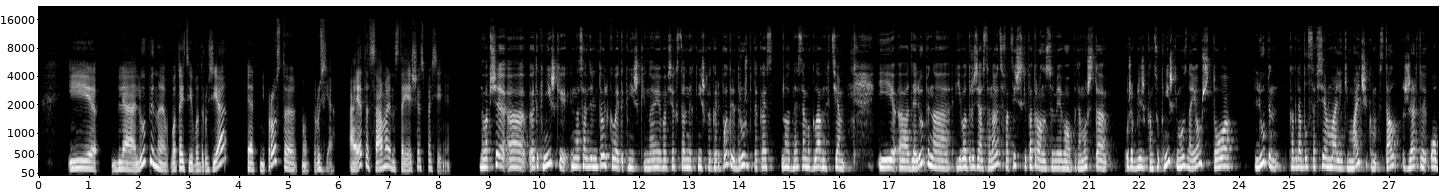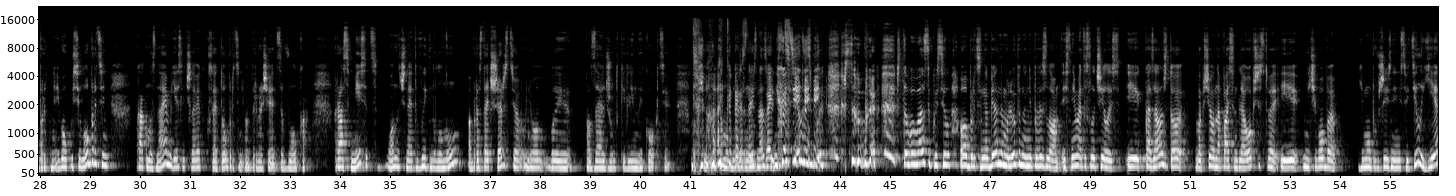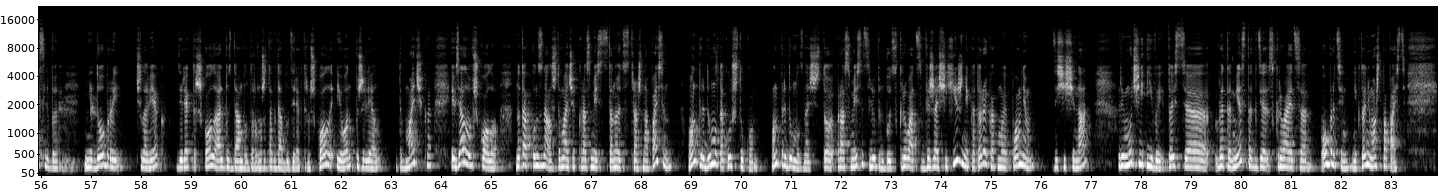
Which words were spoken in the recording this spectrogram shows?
и для Люпина вот эти его друзья – это не просто ну, друзья, а это самое настоящее спасение. Ну, вообще, э, этой книжки, на самом деле, не только в этой книжке, но и во всех остальных книжках Гарри Поттере дружба такая, ну, одна из самых главных тем. И э, для Люпина его друзья становятся фактически патронусами его, потому что уже ближе к концу книжки мы узнаем, что Люпин, когда был совсем маленьким мальчиком, стал жертвой оборотня. Его укусил оборотень, как мы знаем, если человек кусает оборотень, он превращается в волка. Раз в месяц он начинает выть на луну, обрастать шерстью, у него выползают жуткие длинные когти. В общем, никому, наверное, из нас бы не хотелось бы, чтобы, чтобы вас укусил оборотень. Но бедному Люпину не повезло, и с ним это случилось. И казалось, что вообще он опасен для общества, и ничего бы ему бы в жизни не светило, если бы не добрый человек, директор школы Альбус Дамблдор. Он уже тогда был директором школы, и он пожалел этого мальчика и взял его в школу. Но так как он знал, что мальчик раз месяц становится страшно опасен, он придумал такую штуку. Он придумал, значит, что раз в месяц Люпин будет скрываться в визжащей хижине, которая, как мы помним, защищена гремучей ивой. То есть э, в это место, где скрывается оборотень, никто не может попасть.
